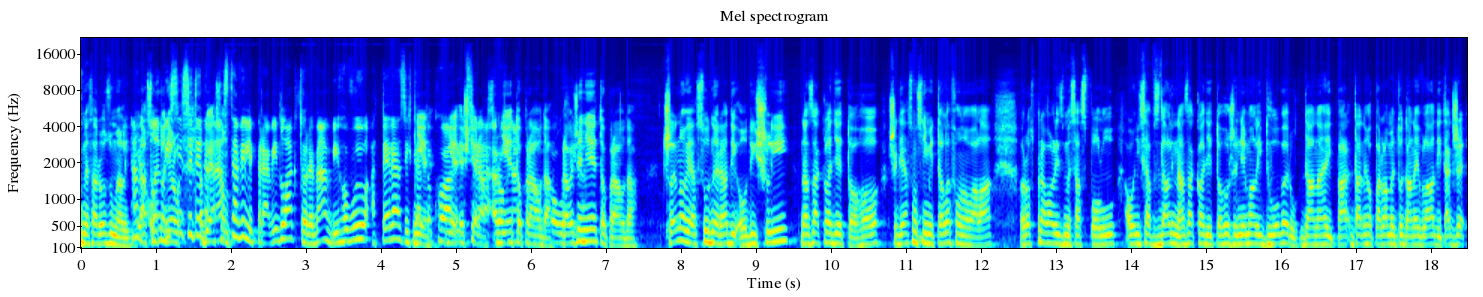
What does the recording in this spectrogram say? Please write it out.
sme sa rozumeli. Áno, ja som len to vy ste si teda ja som... nastavili pravidlá, ktoré vám vyhovujú a teraz ich táto nie, koalícia nie, ešte raz, nie je to pravda. Používa. Práve, že nie je to pravda. Členovia súdnej rady odišli na základe toho, však ja som s nimi telefonovala, rozprávali sme sa spolu a oni sa vzdali na základe toho, že nemali dôveru danej, daného parlamentu, danej vlády. Takže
